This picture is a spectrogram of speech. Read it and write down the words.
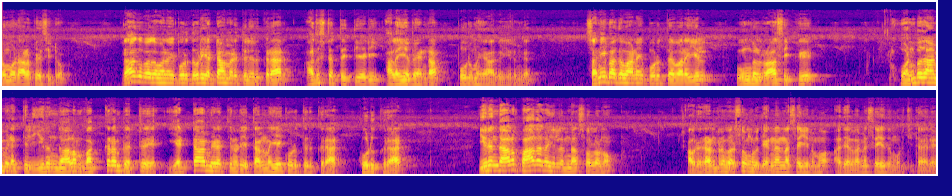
ரொம்ப நேரம் பேசிட்டோம். ராகு பகவானை பொறுத்தவரை எட்டாம் இடத்தில் இருக்கிறார். அதிர்ஷ்டத்தை தேடி அலைய வேண்டாம். பொறுமையாக இருங்க. சனி பகவானை பொறுத்தவரையில் உங்கள் ராசிக்கு ஒன்பதாம் இடத்தில் இருந்தாலும் வக்கரம் பெற்று எட்டாம் இடத்தினுடைய தன்மையை கொடுத்திருக்கிறார் கொடுக்கிறார். இருந்தாலும் பாதகம் இல்லைன்னு தான் சொல்லணும். அவர் ரெண்டரை வருஷம் உங்களுக்கு என்னென்ன செய்யணுமோ அது எல்லாமே செய்து முடிச்சிட்டாரு.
